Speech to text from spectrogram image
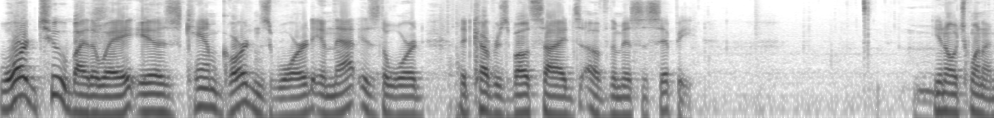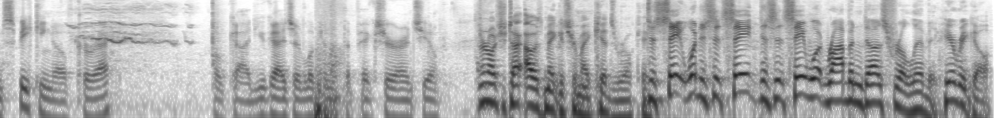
ward two, by the way, is Cam Gordon's ward, and that is the ward that covers both sides of the Mississippi. You know which one I'm speaking of, correct? Oh God, you guys are looking at the picture, aren't you? I don't know what you're talking. I was making sure my kids were okay. Does say what does it say? Does it say what Robin does for a living? Here we go.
